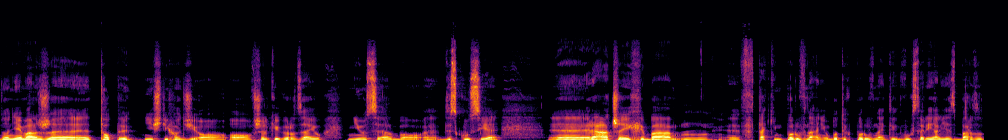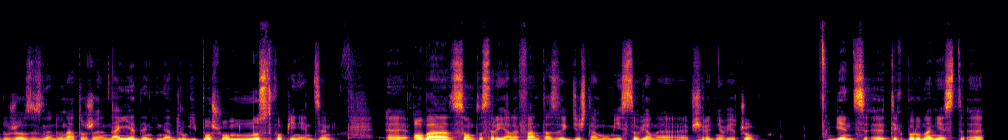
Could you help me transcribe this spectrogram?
no niemalże e, topy, jeśli chodzi o, o wszelkiego rodzaju newsy albo e, dyskusje. Raczej chyba mm, w takim porównaniu, bo tych porównań tych dwóch seriali jest bardzo dużo, ze względu na to, że na jeden i na drugi poszło mnóstwo pieniędzy. E, oba są to seriale fantazy gdzieś tam umiejscowione w średniowieczu. Więc e, tych porównań jest e,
